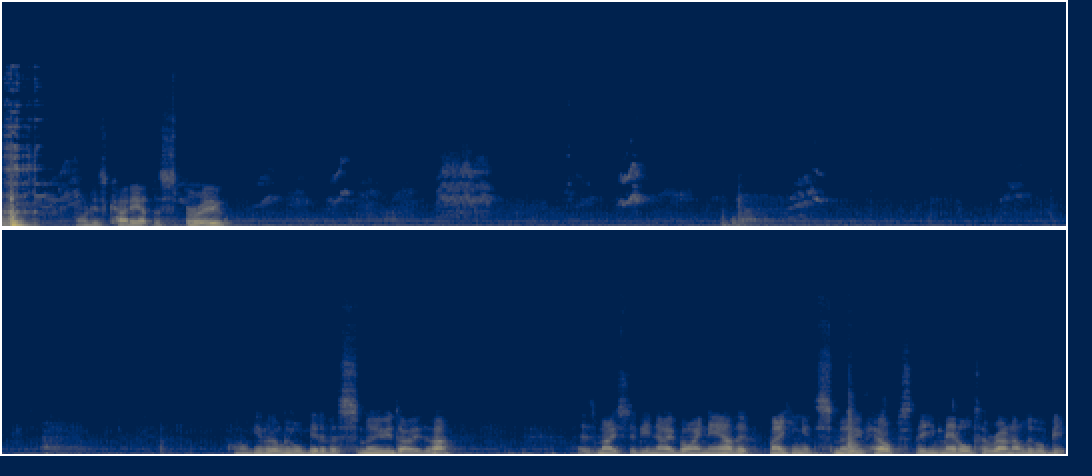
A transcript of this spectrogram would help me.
I'll just cut out the sprue. I'll give it a little bit of a smooth over. As most of you know by now that making it smooth helps the metal to run a little bit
